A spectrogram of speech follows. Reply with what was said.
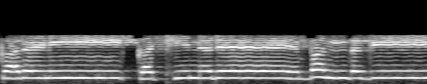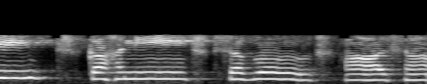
करणी कठिन रे बंदगी। कहनी सब आसान।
